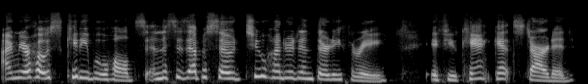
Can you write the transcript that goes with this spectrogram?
I'm your host, Kitty Bucholtz, and this is episode 233. If you can't get started,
